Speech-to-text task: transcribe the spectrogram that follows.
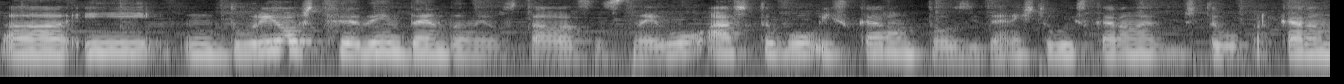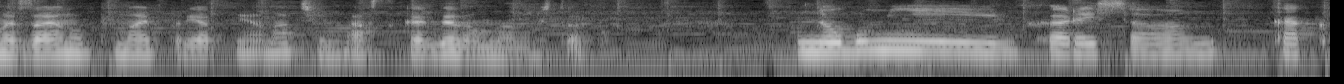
А, и дори още един ден да ми остава с него, аз ще го изкарам този ден и ще го, изкараме, ще го прекараме заедно по най-приятния начин. Аз така гледам на нещата. Много ми хареса как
